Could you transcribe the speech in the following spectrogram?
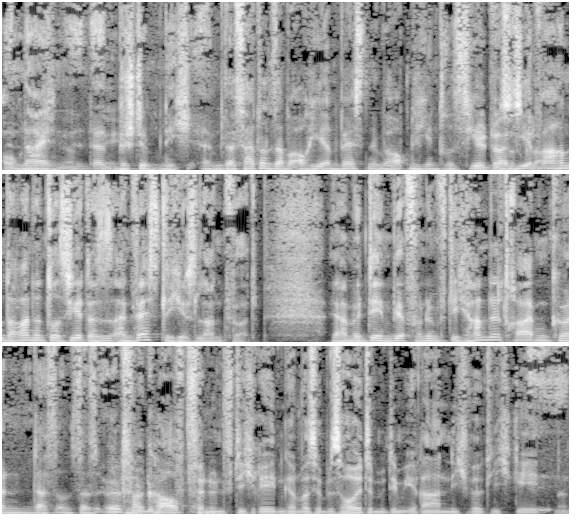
Auch nein, nicht, ne? äh, Nee. bestimmt nicht. Ähm, Das hat uns aber auch hier im Westen überhaupt nicht interessiert, Nee, weil wir klar. waren daran interessiert, dass es ein westliches Land wird. Ja, mit dem wir vernünftig Handel treiben können, dass uns das Öl Damit man überhaupt verkauft. vernünftig reden kann, was ja bis heute mit dem Iran nicht wirklich geht. Ne?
